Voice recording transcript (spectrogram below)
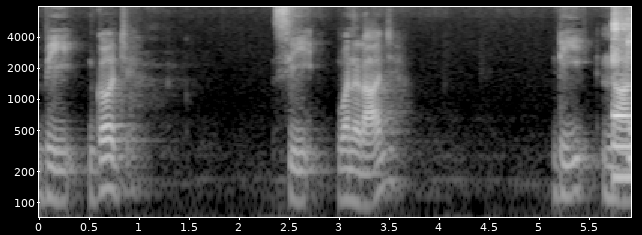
बी. गज. सी. वनराज. डी. नाग.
